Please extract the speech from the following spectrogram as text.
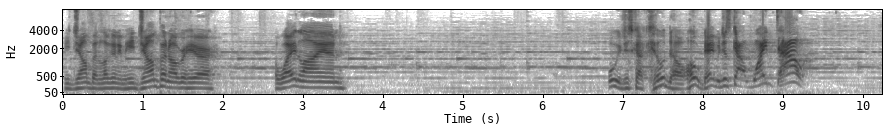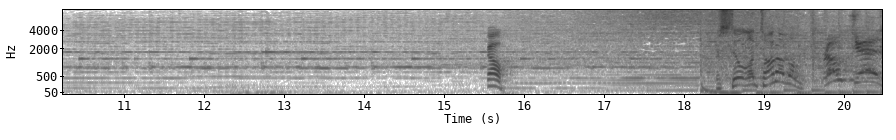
He jumping. Look at him. He jumping over here. A white lion. Oh, he just got killed though. Oh, damn, he just got wiped out. Go. There's still a ton of them. Roaches!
